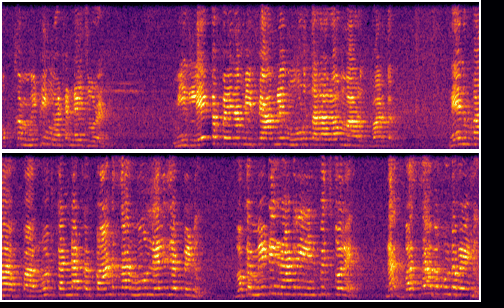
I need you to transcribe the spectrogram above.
ఒక్క మీటింగ్ అటెండ్ అయ్యి చూడండి. మీరు లేకపోయినా మీ ఫ్యామిలీ మూడు తరాలు మారు మారుతారు. నేను మా రూట్ కండక్టర్ పాండు సార్ మూడు నెలలు చెప్పిండు. ఒక మీటింగ్ నాడు నేను వినిపించుకోలే. నాకు బస్ ఆపకుండా పోయిండు.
